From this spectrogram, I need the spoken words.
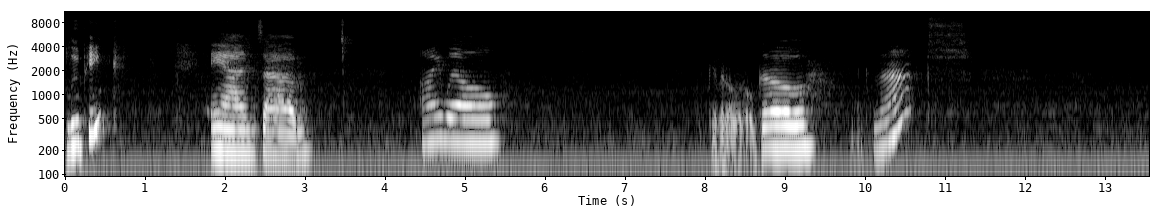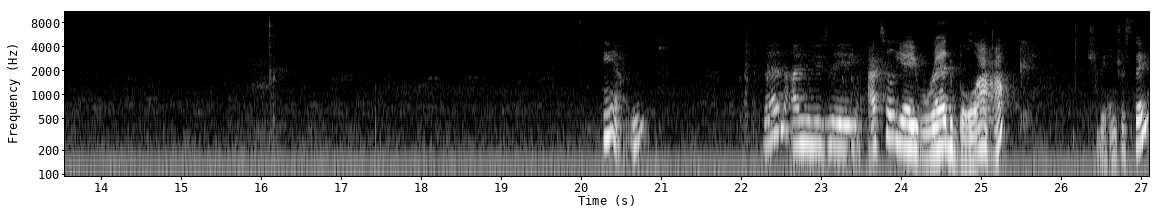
blue pink. And um, I will give it a little go like that. And then I'm using Atelier Red Black. Should be interesting.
